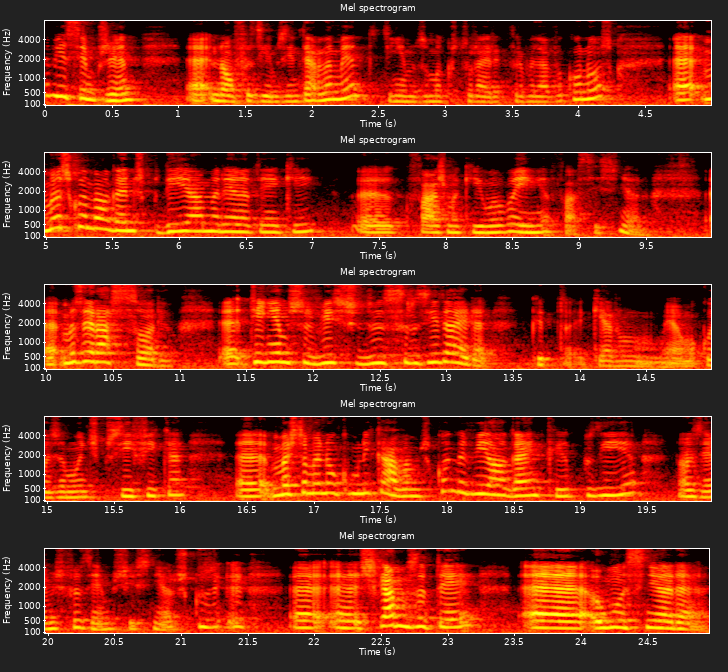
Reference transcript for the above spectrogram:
Havia sempre gente, não fazíamos internamente, tínhamos uma costureira que trabalhava connosco, mas quando alguém nos pedia, a Mariana tem aqui, faz-me aqui uma bainha, faço sim senhora. Ah, mas era acessório. Ah, tínhamos serviços de cerezideira, que, que era é uma coisa muito específica, ah, mas também não comunicávamos. Quando havia alguém que pedia, nós dizíamos, fazemos, sim senhores. Chegámos até a uma senhora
